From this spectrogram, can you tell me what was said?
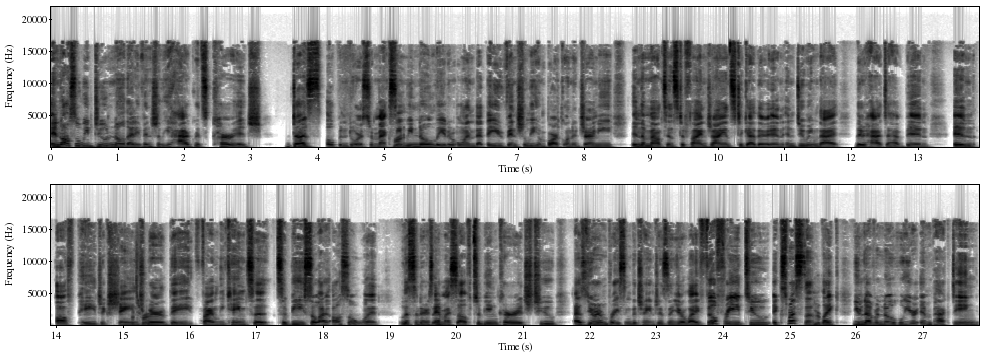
And also, we do know that eventually Hagrid's courage does open doors for Maxime. Right. We know later on that they eventually embark on a journey in the mountains to find giants together. And in doing that, there had to have been an off-page exchange right. where they finally came to to be. So I also want listeners and myself to be encouraged to as you're embracing the changes in your life feel free to express them Yep. like you never know who you're impacting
